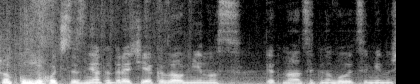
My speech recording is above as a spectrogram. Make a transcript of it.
Шапку вже хочеться зняти. До речі, я казав мінус 15, на вулиці мінус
